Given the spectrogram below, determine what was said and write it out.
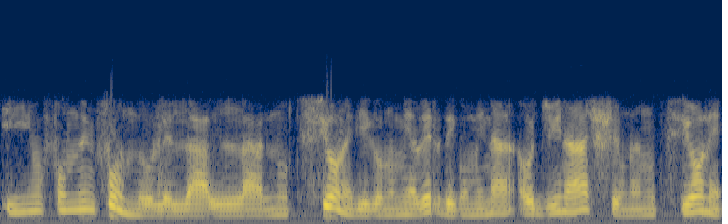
in fondo in fondo la, la nozione di economia verde come na- oggi nasce è una nozione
